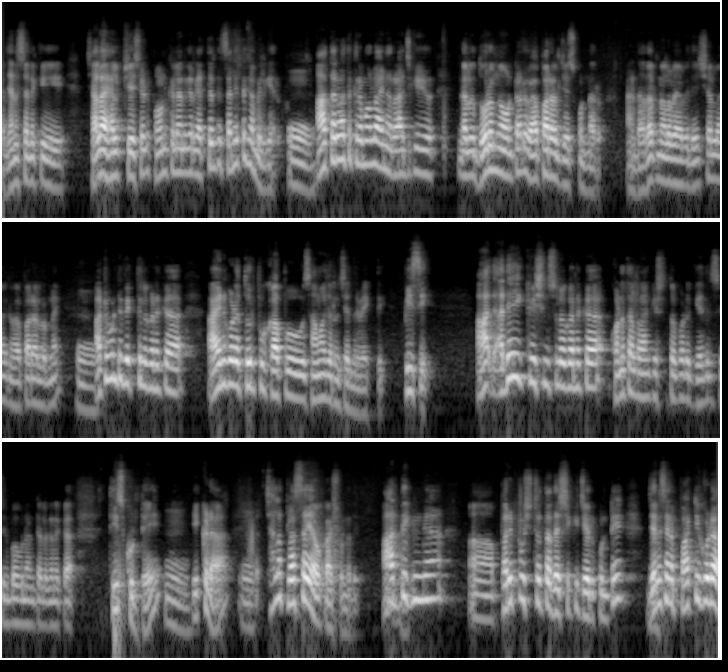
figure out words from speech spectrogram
జనసేనకి చాలా హెల్ప్ చేశాడు. పవన్ కళ్యాణ్ గారికి అత్యంత సన్నిహితంగా మెలిగారు. ఆ తర్వాత క్రమంలో ఆయన రాజకీయాలకు దూరంగా ఉంటాడు. వ్యాపారాలు చేసుకుంటున్నారు. ఆయన దాదాపు నలభై యాభై దేశాల్లో ఆయన వ్యాపారాలు ఉన్నాయి. అటువంటి వ్యక్తులు కనుక ఆయన కూడా తూర్పు కాపు సమాజానికి చెందిన వ్యక్తి పీసీ అదే ఈక్వేషన్స్లో కనుక కొనతల రామకృష్ణతో పాటు గేదెల శ్రీబాబు లాంటి కనుక తీసుకుంటే ఇక్కడ. చాలా ప్లస్ అయ్యే అవకాశం ఉన్నది. ఆర్థికంగా పరిపుష్టత దశకి చేరుకుంటే జనసేన పార్టీ కూడా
